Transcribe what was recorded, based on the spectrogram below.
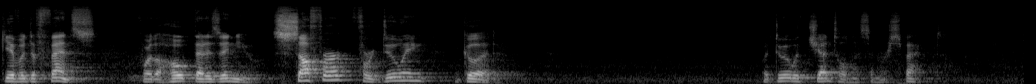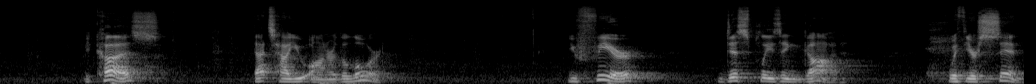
give a defense for the hope that is in you, suffer for doing good. But do it with gentleness and respect. Because that's how you honor the Lord. You fear displeasing God with your sin.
